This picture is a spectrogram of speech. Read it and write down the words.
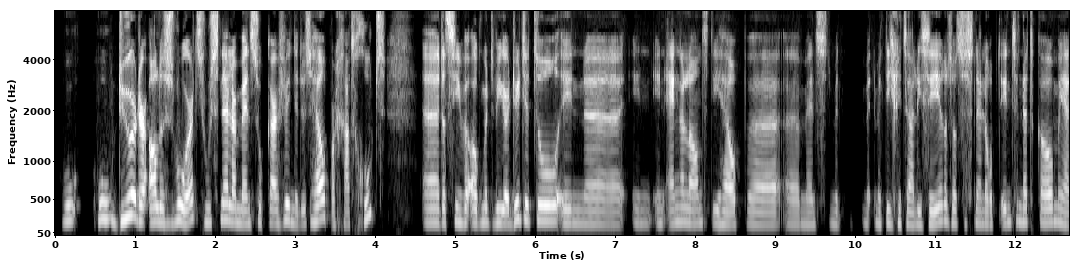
hoe, hoe duurder alles wordt, hoe sneller mensen elkaar vinden. Dus Helper gaat goed. Uh, dat zien we ook met We Are Digital in, uh, in, in Engeland. Die helpen uh, mensen met, met, met, digitaliseren, zodat ze sneller op het internet komen. Ja,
